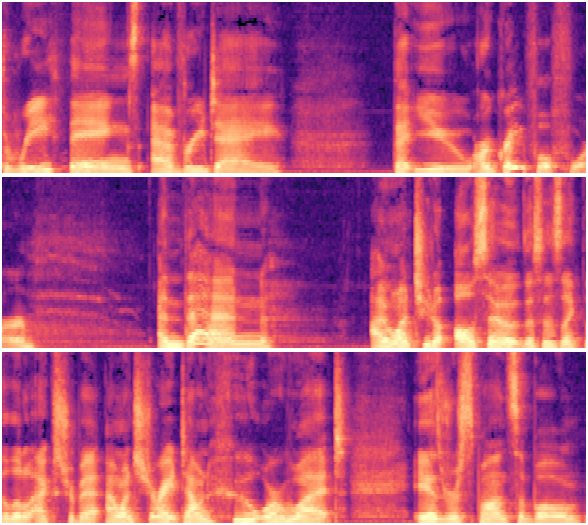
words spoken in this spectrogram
three things every day that you are grateful for. And then I want you to also, this is like the little extra bit, I want you to write down who or what is responsible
